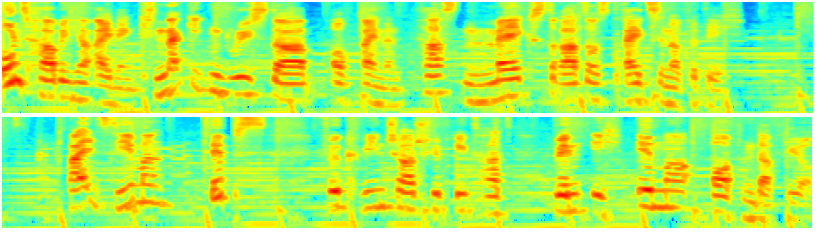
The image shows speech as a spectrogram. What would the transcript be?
und habe hier einen knackigen 3-Star auf einen fast Max Stratos 13er für dich. Falls jemand Tipps für Queen Charge Hybrid hat, bin ich immer offen dafür.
